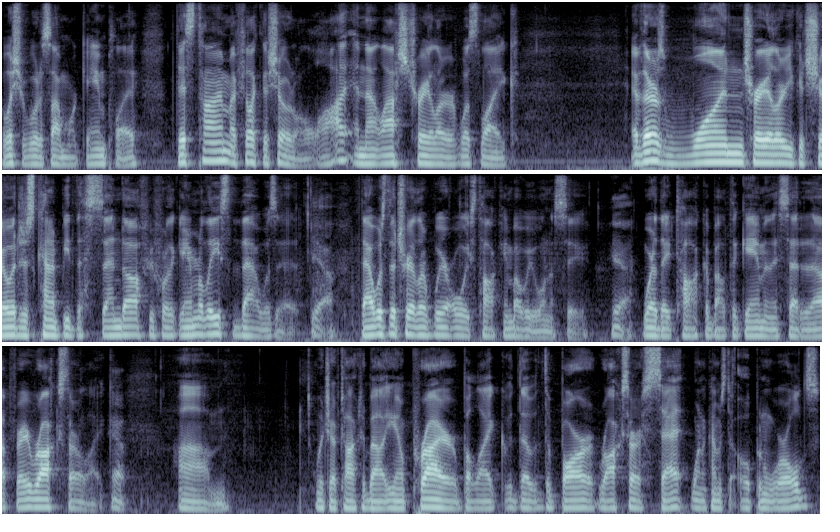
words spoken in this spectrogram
"I wish we would have saw more gameplay." This time, I feel like they showed a lot, and that last trailer was like. If there's one trailer you could show it just kind of be the send off before the game release, that was it. Yeah. That was the trailer we're always talking about. We want to see. Yeah. Where they talk about the game and they set it up very Rockstar like. Yeah. Um, which I've talked about, you know, prior, but like the the bar Rockstar set when it comes to open worlds,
